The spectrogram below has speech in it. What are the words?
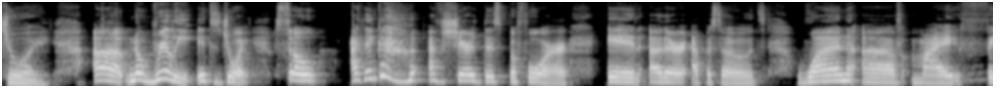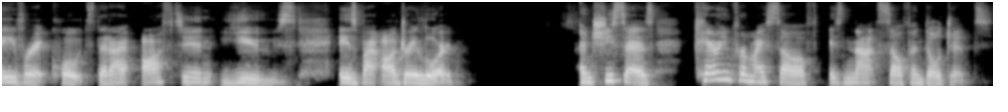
Joy. Uh, no, really, it's joy. So I think I've shared this before in other episodes. One of my favorite quotes that I often use is by Audre Lorde. And she says, Caring for myself is not self indulgence,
